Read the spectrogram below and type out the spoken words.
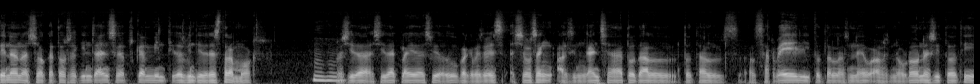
tenen això, 14-15 anys, saps que en 22-23 estaran morts. Mhm. Però així de, així de clar i així de dur, perquè a més a més això els, en, els enganxa tot, el, tot els, el cervell i totes les, neu, les neurones i tot i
